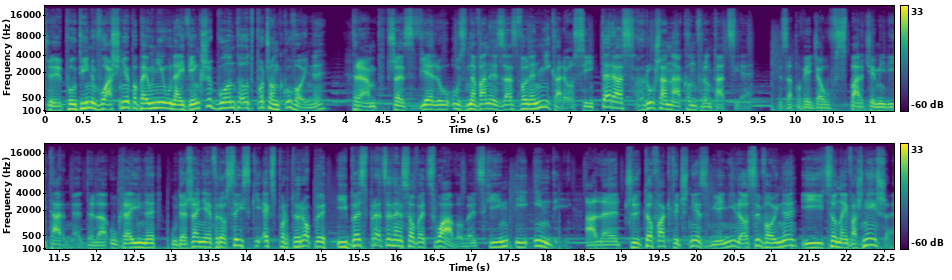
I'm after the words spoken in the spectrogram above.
Czy Putin właśnie popełnił największy błąd od początku wojny? Trump, przez wielu uznawany za zwolennika Rosji, teraz rusza na konfrontację. Zapowiedział wsparcie militarne dla Ukrainy, uderzenie w rosyjski eksport ropy i bezprecedensowe cła wobec Chin i Indii. Ale czy to faktycznie zmieni losy wojny? I co najważniejsze,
